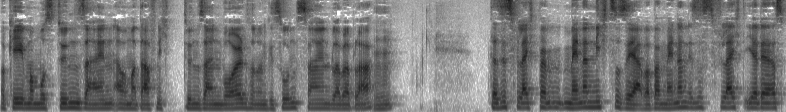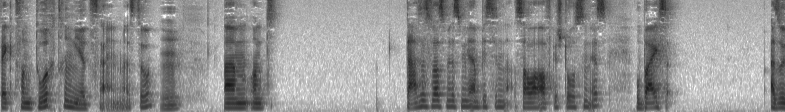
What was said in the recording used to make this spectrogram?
okay, man muss dünn sein, aber man darf nicht dünn sein wollen, sondern gesund sein, bla bla bla. Das ist vielleicht bei Männern nicht so sehr, aber bei Männern ist es vielleicht eher der Aspekt von durchtrainiert sein, weißt du? Ähm, und das ist was, was mir ein bisschen sauer aufgestoßen ist. Wobei ich also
